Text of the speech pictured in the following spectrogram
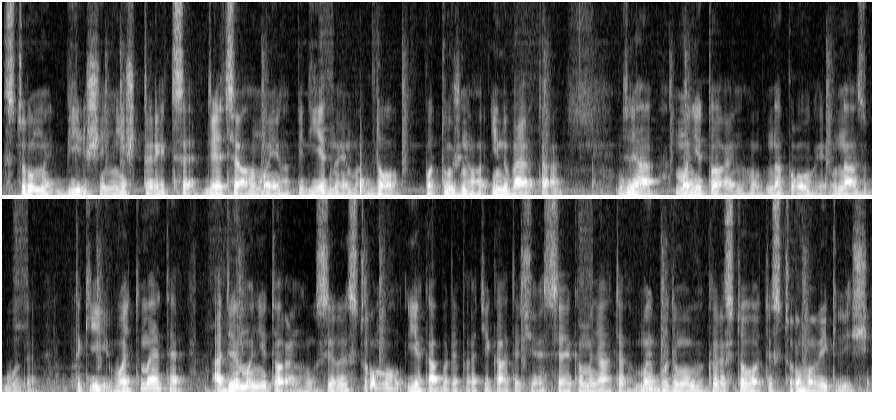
струми більше, ніж 3C. Для цього ми його під'єднуємо до потужного інвертора. Для моніторингу напруги у нас буде такий вольтметр. А для моніторингу сили струму, яка буде протікати через цей акумулятор, ми будемо використовувати струмові кліщі.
